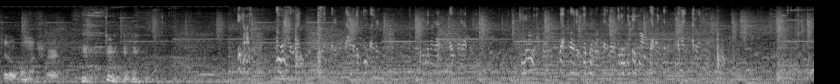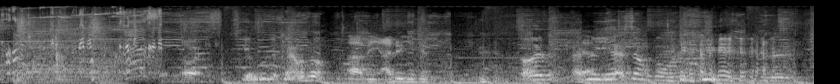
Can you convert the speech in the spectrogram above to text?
Should have worn my shirt. Alright. You move the camera. Uh, I mean, I do YouTube. Oh? I knew you had something going on.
